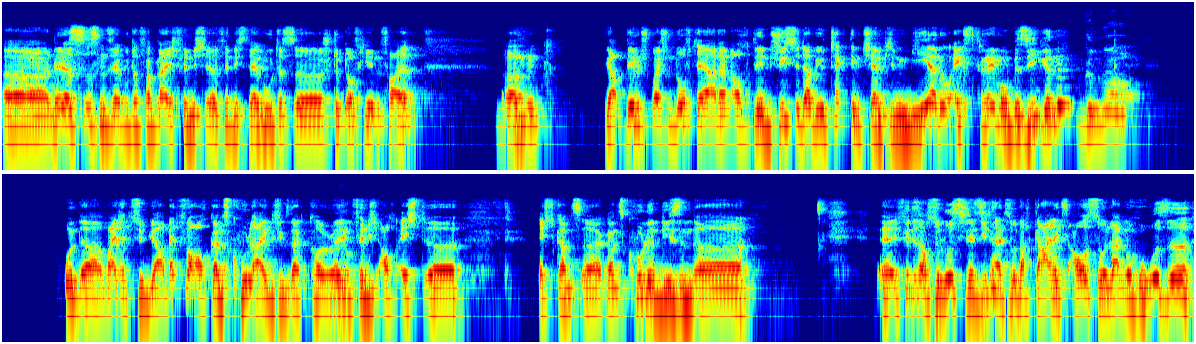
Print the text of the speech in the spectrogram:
Äh, nee, das ist ein sehr guter Vergleich, finde ich, äh, finde ich sehr gut. Das äh, stimmt auf jeden Fall. Ähm, ja, dementsprechend durfte er dann auch den GCW Tag Team Champion Miedo Extremo besiegen Genau. und äh, weiterziehen. Ja, Match war auch ganz cool eigentlich. Wie gesagt, Redding Ja. finde ich auch echt, äh, echt ganz, äh, ganz cool in diesen. Äh, äh, ich finde es auch so lustig, der sieht halt so nach gar nichts aus, so lange Hose,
